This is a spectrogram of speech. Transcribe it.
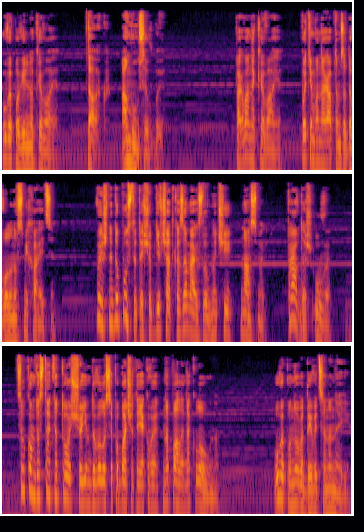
Уве повільно киває. Так, а мусив би. Парва не киває. Потім вона раптом задоволено всміхається. Ви ж не допустите, щоб дівчатка замерзли вночі насмерть. Правда ж, Уве? Цілком достатньо того, що їм довелося побачити, як ви напали на клоуна. Уве понуро дивиться на неї.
